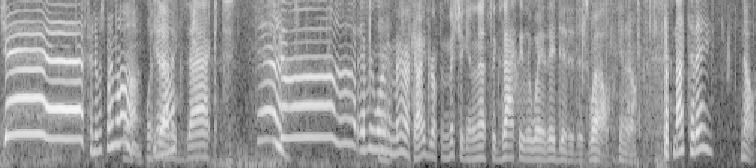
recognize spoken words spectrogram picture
Jeff! And it was my mom. With that know? exact Yeah. Scott everywhere in America. I grew up in Michigan and that's exactly the way they did it as well, you know. But not today. No.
